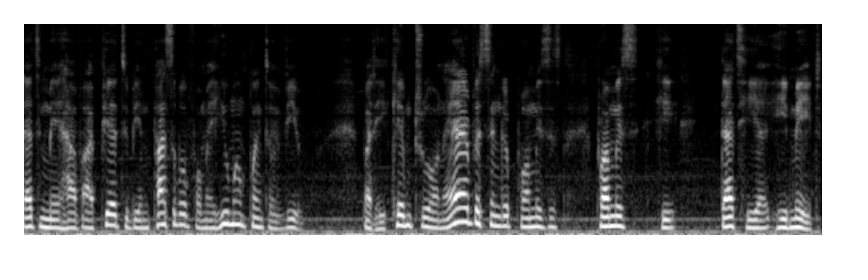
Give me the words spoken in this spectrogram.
that may have appeared to be impossible from a human point of view, but He came true on every single promises, promise he, that he, uh, he made.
